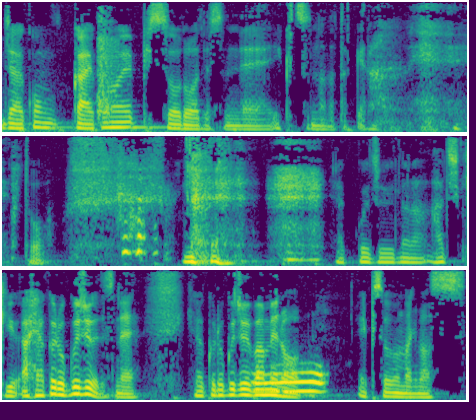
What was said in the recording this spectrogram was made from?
じゃあ今回このエピソードはですね、いくつなんだったっけな？えーっと、157、8、9、あ、160ですね。160番目のエピソードになります。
